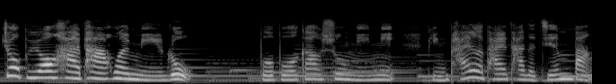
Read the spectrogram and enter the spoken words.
就不用害怕会迷路。波波告诉米米，并拍了拍他的肩膀。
